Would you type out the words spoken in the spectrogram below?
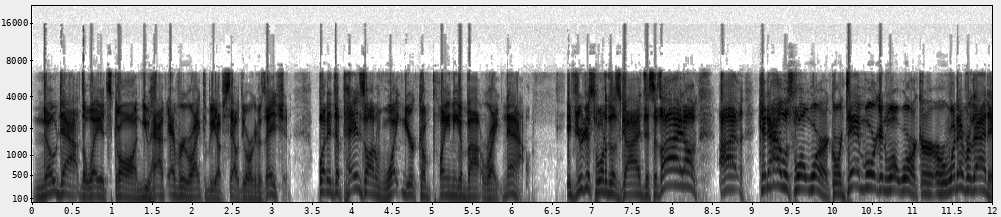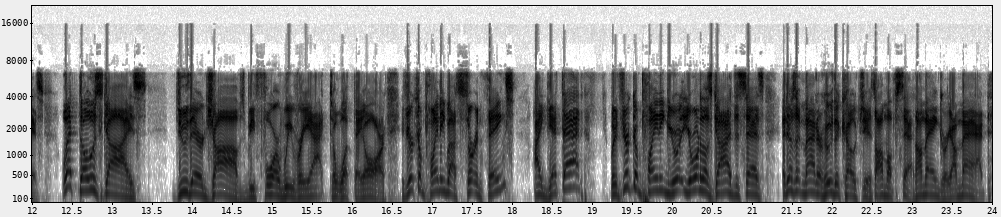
No doubt, the way it's gone, you have every right to be upset with the organization. But it depends on what you're complaining about right now. If you're just one of those guys that says, I don't, I, Canales won't work, or Dan Morgan won't work, or, or whatever that is, let those guys do their jobs before we react to what they are. If you're complaining about certain things, I get that. But if you're complaining, you're, you're one of those guys that says, it doesn't matter who the coach is. I'm upset. I'm angry. I'm mad.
